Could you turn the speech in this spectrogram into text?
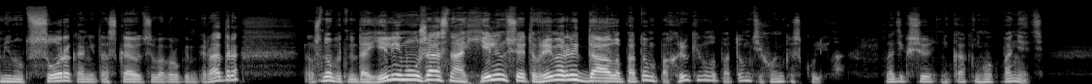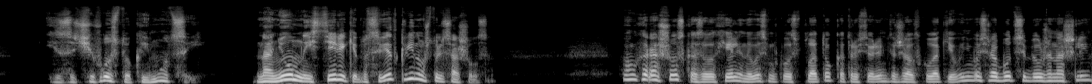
минут сорок они таскаются вокруг императора, Должно быть, надоели ему ужасно, а Хелен все это время рыдала, потом похрюкивала, потом тихонько скулила. Владик все никак не мог понять. Из-за чего столько эмоций? На нем, на истерике, то свет клином, что ли, сошелся? «Вам хорошо», — сказала Хелен и высморкалась в платок, который все время держал в кулаке. «Вы, небось, работу себе уже нашли?»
